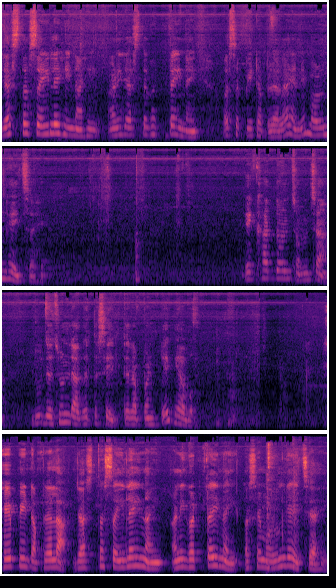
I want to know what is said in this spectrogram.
जास्त सैलही नाही आणि जास्त घट्टही नाही असं पीठ आपल्याला याने मळून घ्यायचं आहे. एखाद दोन चमचा दूध अजून लागत असेल तर आपण ते घ्यावं. हे पीठ आपल्याला जास्त सैलही नाही आणि घट्टही नाही असे मळून घ्यायचे आहे.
